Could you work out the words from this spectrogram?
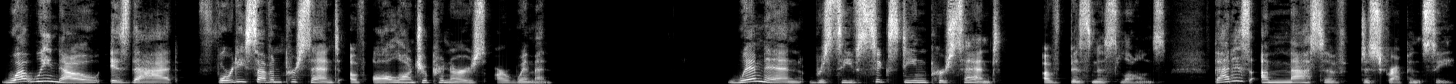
What we know is that 47% of all entrepreneurs are women. Women receive 16% of business loans. That is a massive discrepancy.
